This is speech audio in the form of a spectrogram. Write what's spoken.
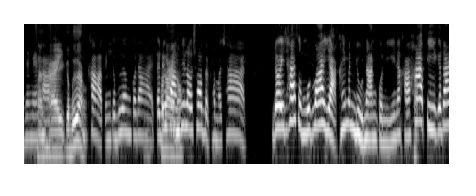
ใช่ไหมสันคะไทยกระเบื้องค่ะ เป็นกระเบื้องก็ได้ แต่ก็ด้วยได้ความเนอะที่เราชอบแบบธรรมชาติ โดยถ้าสมมุติว่าอยากให้มันอยู่นานกว่านี้นะคะครับห้าปีก็ได้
